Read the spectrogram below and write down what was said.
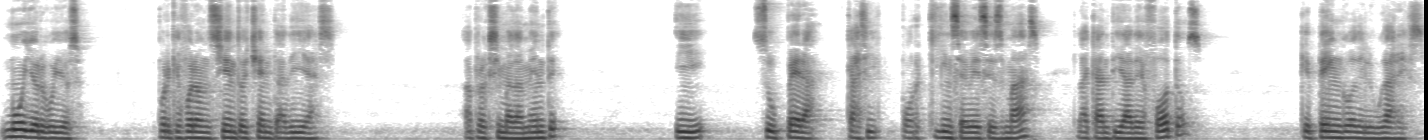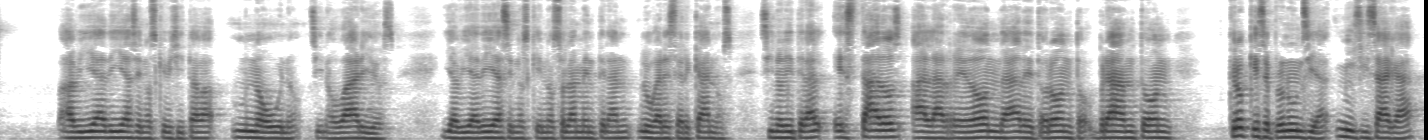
Muy orgulloso. Porque fueron 180 días aproximadamente y supera casi por 15 veces más la cantidad de fotos que tengo de lugares. Había días en los que visitaba no uno, sino varios. Y había días en los que no solamente eran lugares cercanos, sino literal estados a la redonda de Toronto, Brampton, creo que se pronuncia Mississauga,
